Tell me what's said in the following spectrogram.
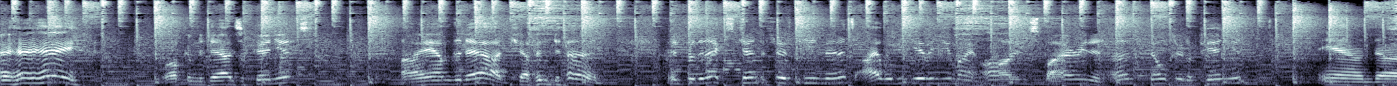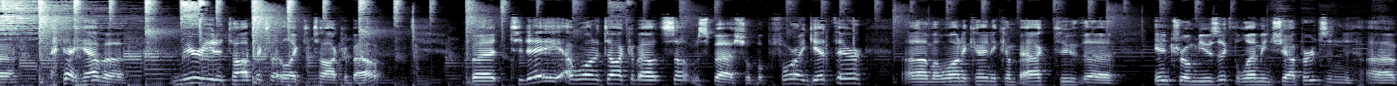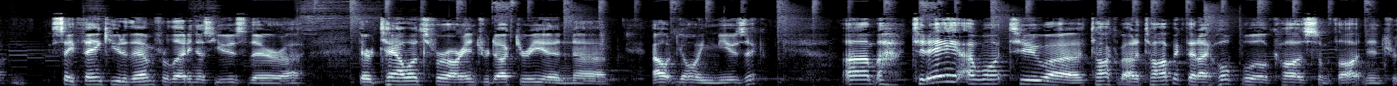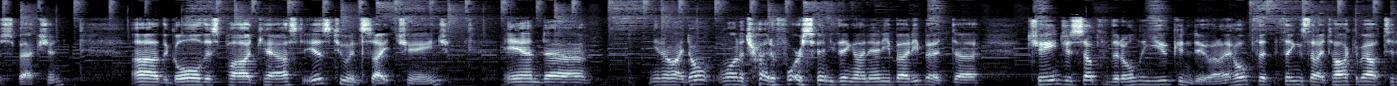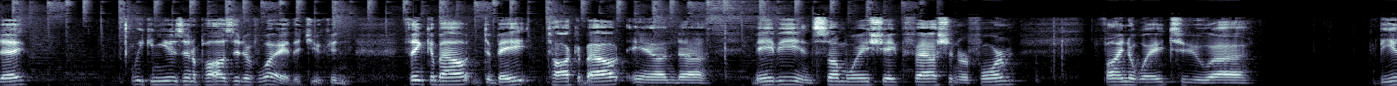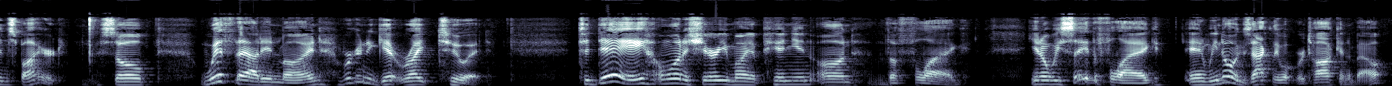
Hey, hey, hey! Welcome to Dad's Opinions. I am the dad, Kevin Dunn. And for the next 10 to 15 minutes, I will be giving you my awe inspiring and unfiltered opinion. And uh, I have a myriad of topics I like to talk about. But today I want to talk about something special. But before I get there, um, I want to kind of come back to the intro music, the Lemming Shepherds, and uh, say thank you to them for letting us use their uh, their talents for our introductory and uh, outgoing music. Um, today, I want to uh, talk about a topic that I hope will cause some thought and introspection. Uh, the goal of this podcast is to incite change, and uh, you know, I don't want to try to force anything on anybody, but uh, change is something that only you can do. And I hope that the things that I talk about today we can use in a positive way, that you can think about, debate, talk about, and uh, maybe in some way, shape, fashion, or form find a way to uh, be inspired. So, with that in mind, we're going to get right to it. Today, I want to share you my opinion on the flag. You know, we say the flag, and we know exactly what we're talking about.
